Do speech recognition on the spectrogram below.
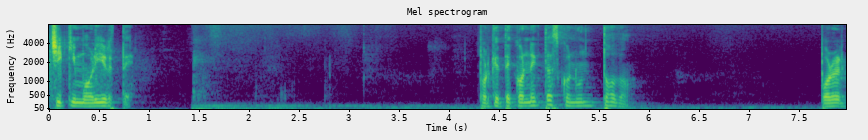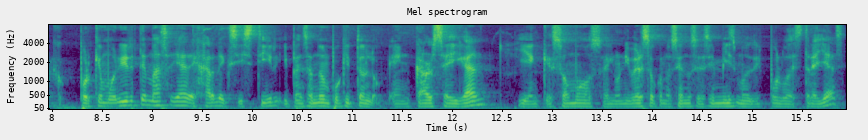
chiquimorirte. Porque te conectas con un todo. porque morirte más allá de dejar de existir y pensando un poquito en, lo, en Carl Sagan y en que somos el universo conociéndose a sí mismo de polvo de estrellas,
